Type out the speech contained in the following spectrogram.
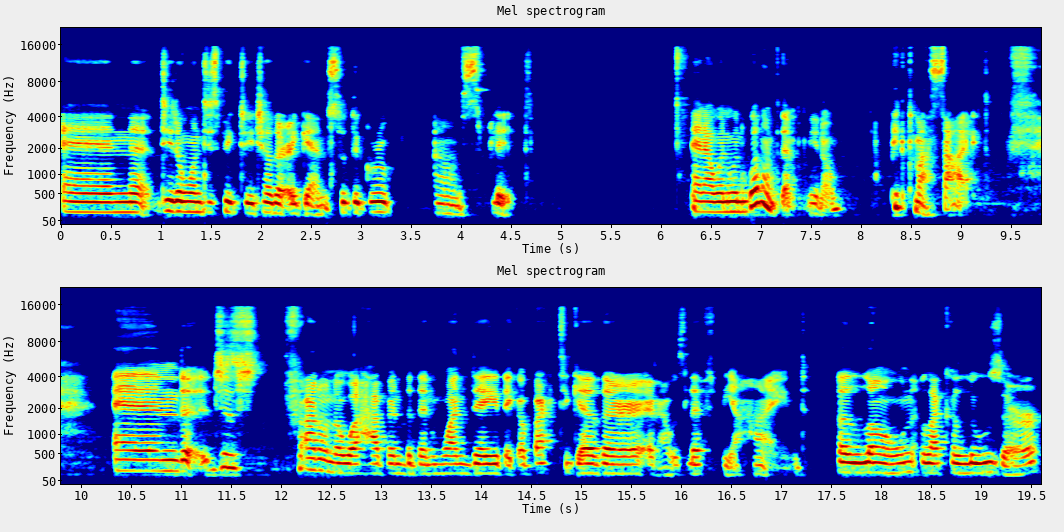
and didn't want to speak to each other again. So the group um, split. And I went with one of them, you know, picked my side. And just, I don't know what happened, but then one day they got back together and I was left behind alone like a loser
